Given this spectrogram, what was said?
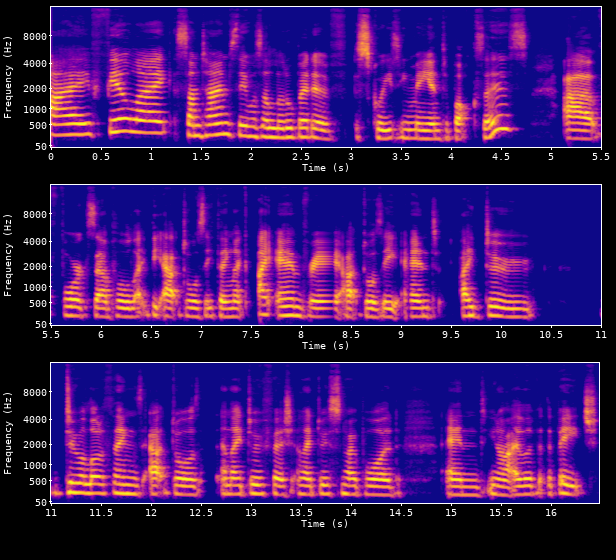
I feel like sometimes there was a little bit of squeezing me into boxes. Uh, for example, like the outdoorsy thing. Like I am very outdoorsy and I do do a lot of things outdoors and I do fish and I do snowboard and you know I live at the beach.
